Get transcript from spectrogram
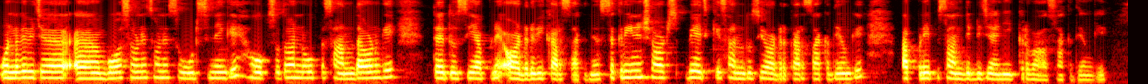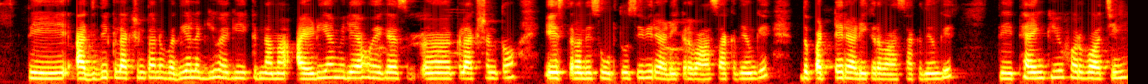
ਉਹਨਾਂ ਦੇ ਵਿੱਚ ਬਹੁਤ ਸੋਹਣੇ ਸੋਹਣੇ ਸੂਟਸ ਨੇਗੇ। ਹੋਪਸ ਤੁਹਾਨੂੰ ਉਹ ਪਸੰਦ ਆਉਣਗੇ ਤੇ ਤੁਸੀਂ ਆਪਣੇ ਆਰਡਰ ਵੀ ਕਰ ਸਕਦੇ ਹੋ। ਸਕਰੀਨਸ਼ਾਟਸ ਭੇਜ ਕੇ ਸਾਨੂੰ ਤੁਸੀਂ ਆਰਡਰ ਕਰ ਸਕਦੇ ਹੋਗੇ। ਆਪਣੀ ਪਸੰਦ ਦੀ ਡਿਜ਼ਾਈਨਿੰਗ ਕਰਵਾ ਸਕਦੇ ਹੋਗੇ। ਤੇ ਅੱਜ ਦੀ ਕਲੈਕਸ਼ਨ ਤੁਹਾਨੂੰ ਵਧੀਆ ਲੱਗੀ ਹੋਏਗੀ। ਇੱਕ ਨਵਾਂ ਆਈਡੀਆ ਮਿਲਿਆ ਹੋਏਗਾ ਇਸ ਕਲੈਕਸ਼ਨ ਤੋਂ। ਇਸ ਤਰ੍ਹਾਂ ਦੇ ਸੂਟ ਤੁਸੀਂ ਵੀ ਰੈਡੀ ਕਰਵਾ ਸਕਦੇ ਹੋਗੇ। ਦੁਪੱਟੇ ਰੈਡੀ ਕਰਵਾ ਸਕਦੇ ਹੋਗੇ। ਤੇ ਥੈਂਕ ਯੂ ਫॉर ਵਾਚਿੰਗ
